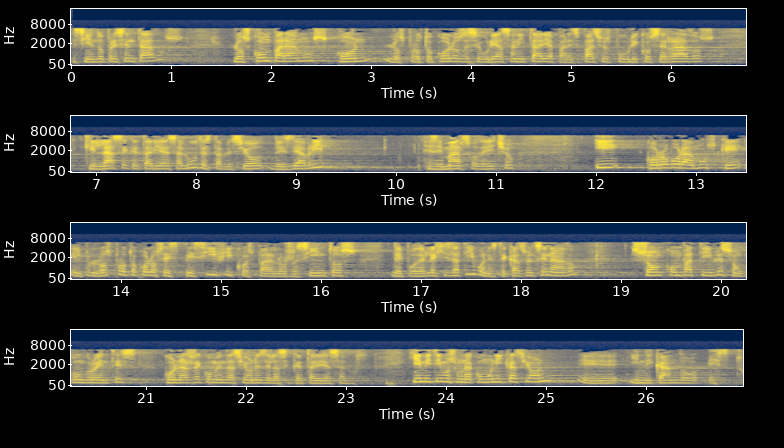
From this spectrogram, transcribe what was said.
siendo presentados. Los comparamos con los protocolos de seguridad sanitaria para espacios públicos cerrados que la Secretaría de Salud estableció desde abril, desde marzo de hecho, y corroboramos que los protocolos específicos para los recintos del Poder Legislativo, en este caso el Senado, son compatibles, son congruentes con las recomendaciones de la Secretaría de Salud. Y emitimos una comunicación eh, indicando esto.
